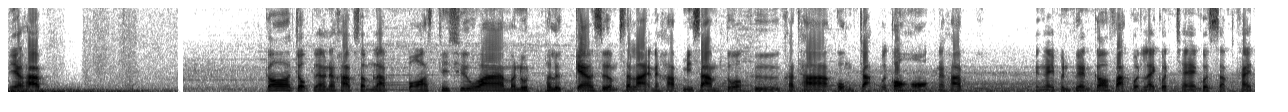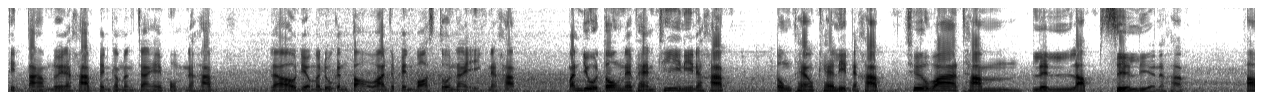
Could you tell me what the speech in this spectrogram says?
เนี่ยครับ ก็จบแล้วนะครับสำหรับบอสที่ชื่อว่ามนุษย์ผลึกแก้วเสื่อมสลายนะครับ มี 3 ตัวคือคาทากงจักรแล้วก็หอกนะครับยังไงเพื่อนๆก็ฝากกดไลค์กดแชร์กด subscribe ติดตามด้วยนะครับ เป็นกำลังใจให้ผมนะครับ แล้วเดี๋ยวมาดูกันต่อว่าจะเป็นบอสตัวไหนอีกนะครับ มันอยู่ตรงในแผนที่นี้นะครับ ตรงแถวแคริตนะครับ ชื่อว่าทำเลนลับเซเลียนะครับถ้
